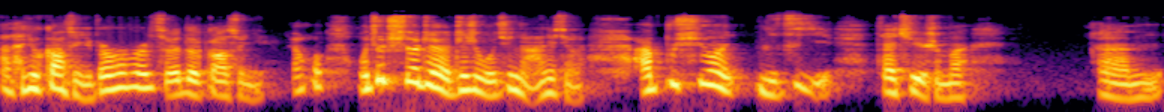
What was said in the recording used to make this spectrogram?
那他就告诉你，啵啵啵，所有都告诉你。然后我就需要这点知识，我去拿就行了，而不需要你自己再去什么，嗯，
